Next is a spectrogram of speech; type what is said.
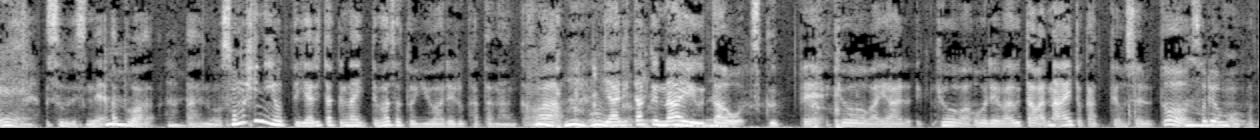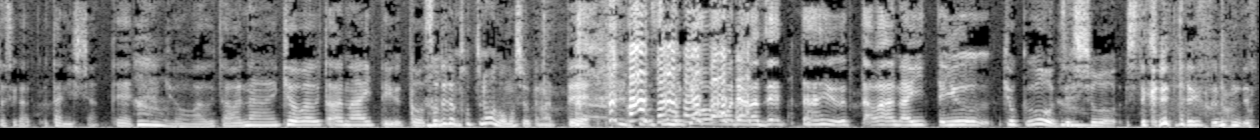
えー、そうですね、うん、あとは、あのその日によってやりたくないってわざと言われる方なんかは、やりたくない歌を作って、今日はやる今日は俺は歌わないとかっておっしゃると、それをもう私が歌にしちゃって、今日は歌わない今日は歌わないって言うとそれでそっちの方が面白くなって その今日は俺は絶対歌わないっていう曲を絶唱してくれたりするんです。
